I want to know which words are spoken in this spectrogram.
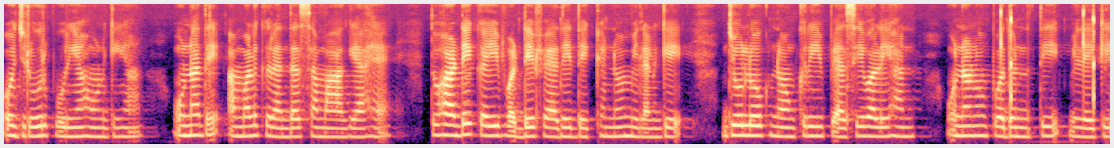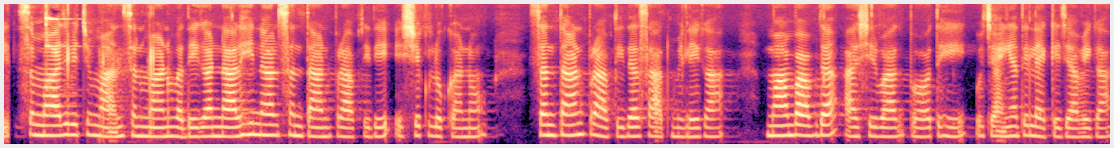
ਉਹ ਜ਼ਰੂਰ ਪੂਰੀਆਂ ਹੋਣਗੀਆਂ। ਉਹਨਾਂ ਤੇ ਅਮਲ ਕਰਨ ਦਾ ਸਮਾਂ ਆ ਗਿਆ ਹੈ। ਤੁਹਾਡੇ ਕਈ ਵੱਡੇ ਫਾਇਦੇ ਦੇਖਣ ਨੂੰ ਮਿਲਣਗੇ। ਜੋ ਲੋਕ ਨੌਕਰੀ, ਪੈਸੇ ਵਾਲੇ ਹਨ, ਉਹਨਾਂ ਨੂੰ ਪਦੋਨਤੀ ਮਿਲੇਗੀ। ਸਮਾਜ ਵਿੱਚ ਮਾਨ ਸਨਮਾਨ ਵਧੇਗਾ। ਨਾਲ ਹੀ ਨਾਲ ਸੰਤਾਨ ਪ੍ਰਾਪਤੀ ਦੇ ਇਸ਼ਕ ਲੋਕਾਂ ਨੂੰ ਸੰਤਾਨ ਪ੍ਰਾਪਤੀ ਦਾ ਸਾਥ ਮਿਲੇਗਾ। ਮਾਂ-ਬਾਪ ਦਾ ਆਸ਼ੀਰਵਾਦ ਬਹੁਤ ਹੀ ਉਚਾਈਆਂ ਤੇ ਲੈ ਕੇ ਜਾਵੇਗਾ।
